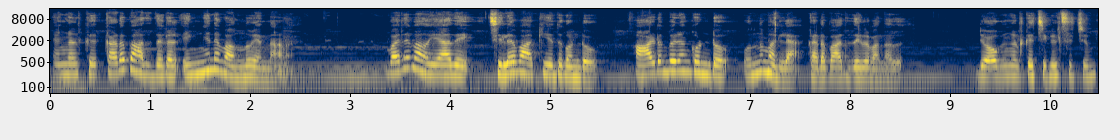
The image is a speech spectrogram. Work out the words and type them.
ഞങ്ങൾക്ക് കടബാധ്യതകൾ എങ്ങനെ വന്നു എന്നാണ്. വരവറിയാതെ ചിലവാക്കിയത് കൊണ്ടോ ആഡംബരം കൊണ്ടോ ഒന്നുമല്ല കടബാധ്യതകൾ വന്നത്. രോഗങ്ങൾക്ക് ചികിത്സിച്ചും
